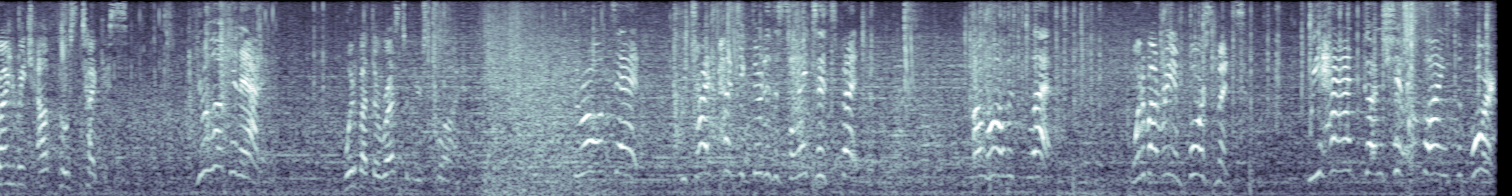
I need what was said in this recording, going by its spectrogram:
Trying to reach Outpost Tychus. You're looking at it! What about the rest of your squad? They're all dead! We tried punching through to the scientists, but... I'm all that's left. What about reinforcements? We had gunships flying support,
